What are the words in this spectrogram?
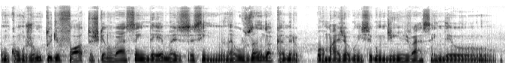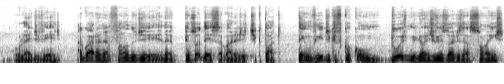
um conjunto de fotos que não vai acender, mas assim, né, usando a câmera por mais de alguns segundinhos vai acender o, o LED verde. Agora, né, falando de. Né, que eu sou desse agora de TikTok. Tem um vídeo que ficou com 2 milhões de visualizações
